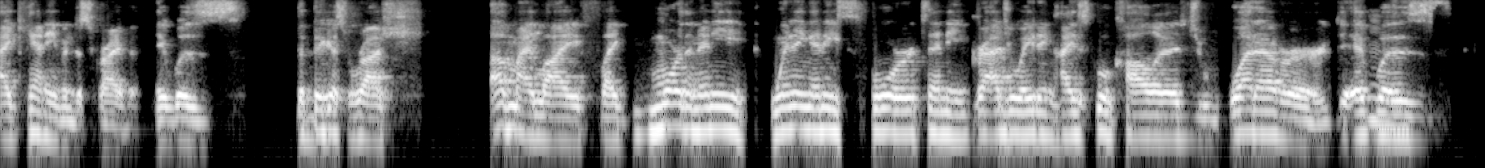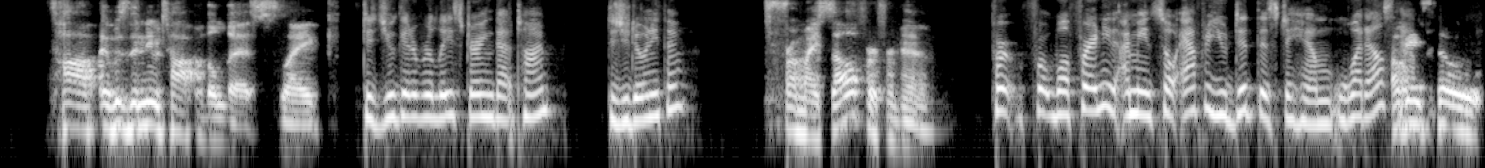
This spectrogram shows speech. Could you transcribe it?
I can't even describe it. It was the biggest rush of my life, like more than any winning any sport, any graduating high school, college, whatever. It mm. was top. It was the new top of the list. Like, did you get a release during that time? Did you do anything from myself or from him? For for well, for any. I mean, so after you did this to him, what else? Okay, happened? so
